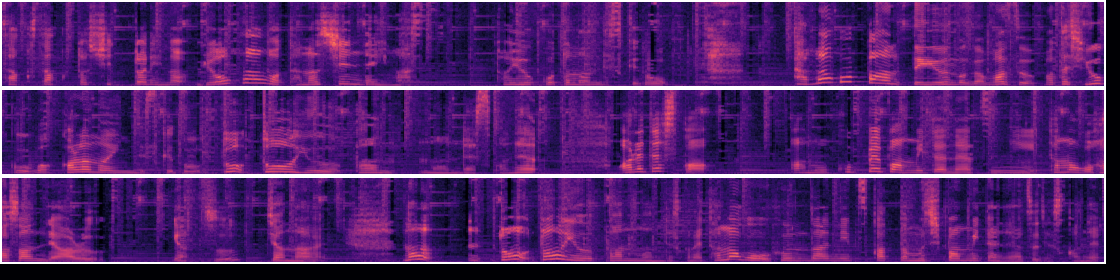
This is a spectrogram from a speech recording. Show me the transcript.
サクサクとしっとりの両方を楽しんでいます。ということなんですけど、卵パンっていうのがまず私よくわからないんですけど、ど、どういうパンなんですかね？あれですか？あの、コッペパンみたいなやつに卵挟んであるやつ？じゃない。な、ど、どういうパンなんですかね？卵をふんだんに使った蒸しパンみたいなやつですかね？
